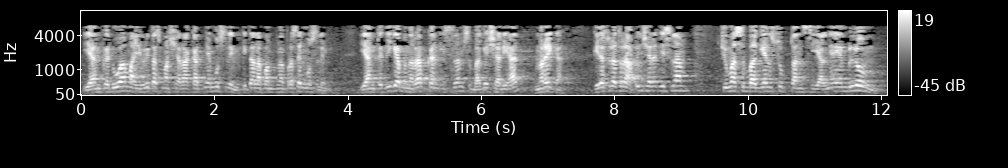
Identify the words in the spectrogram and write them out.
Yang kedua mayoritas masyarakatnya muslim, kita 85% muslim. Yang ketiga menerapkan Islam sebagai syariat mereka. Kita sudah terapin syariat Islam, cuma sebagian substansialnya yang belum.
